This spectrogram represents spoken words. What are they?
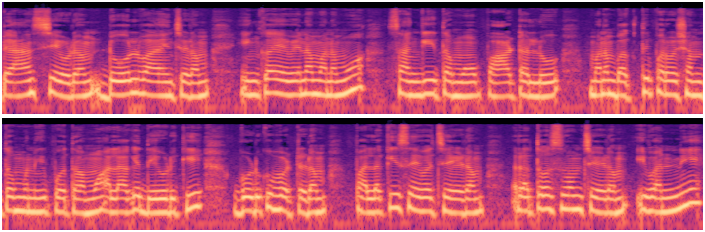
డ్యాన్స్ చేయడం డోల్ వాయించడం ఇంకా ఏవైనా మనము సంగీతము పాటలు మనం భక్తి పరవశంతో మునిగిపోతాము. అలాగే దేవుడికి గొడుగు పట్టడం పల్లకి సేవ చేయడం రథోత్సవం చేయడం ఇవన్నీ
